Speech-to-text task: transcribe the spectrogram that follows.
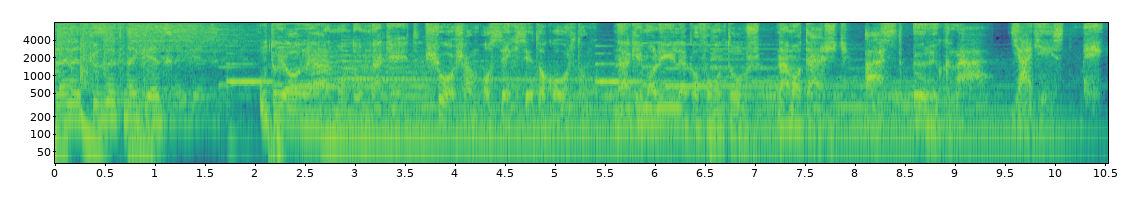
Levetközök neked Utoljára elmondom neked. Sohasem a szexet akartam. Nekem a lélek a fontos, nem a test. Ezt örökre. Jegyézd még.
